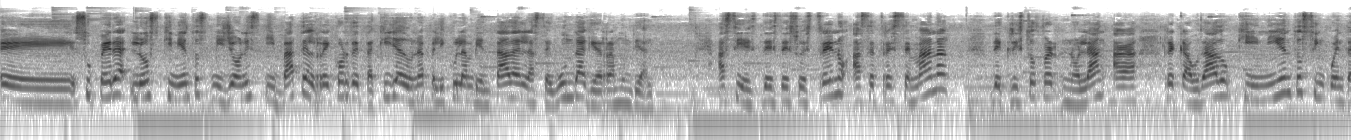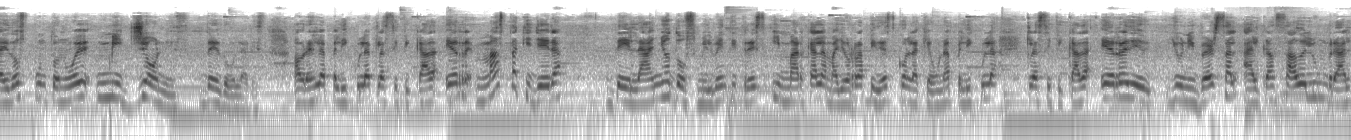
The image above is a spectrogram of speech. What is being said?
eh, supera los 500 millones y bate el récord de taquilla de una película ambientada en la Segunda Guerra Mundial. Así es, desde su estreno hace tres semanas de Christopher Nolan ha recaudado 552.9 millones de dólares. Ahora es la película clasificada R más taquillera del año 2023 y marca la mayor rapidez con la que una película clasificada R de Universal ha alcanzado el umbral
